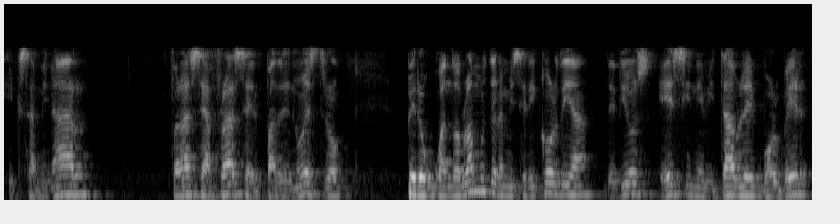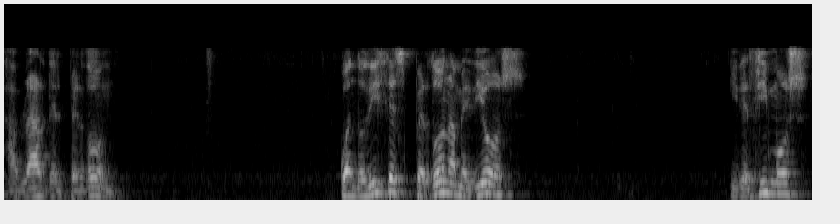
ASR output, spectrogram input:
examinar frase a frase el Padre Nuestro, pero cuando hablamos de la misericordia de Dios es inevitable volver a hablar del perdón. Cuando dices perdóname Dios y decimos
